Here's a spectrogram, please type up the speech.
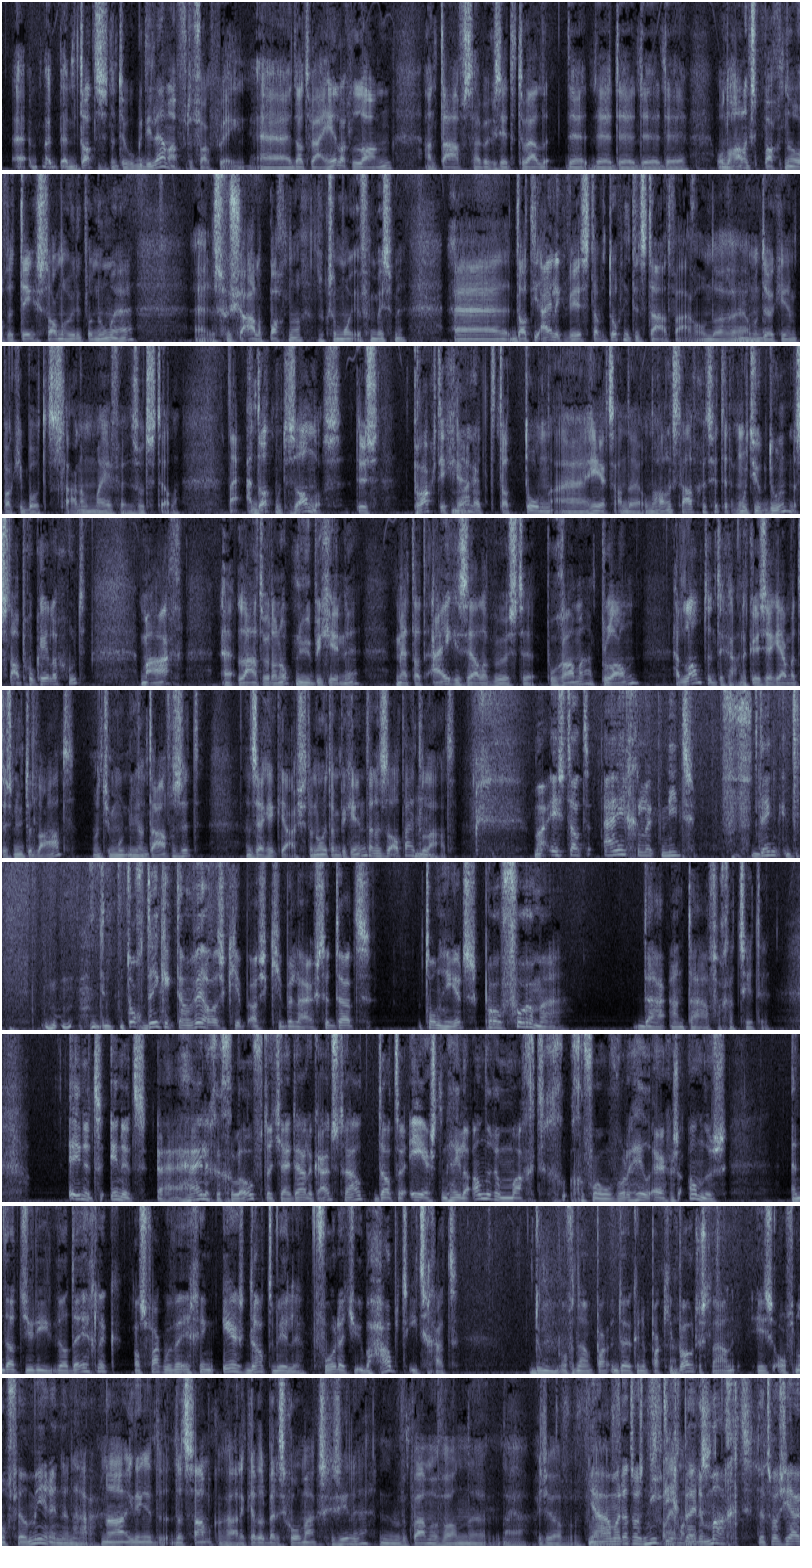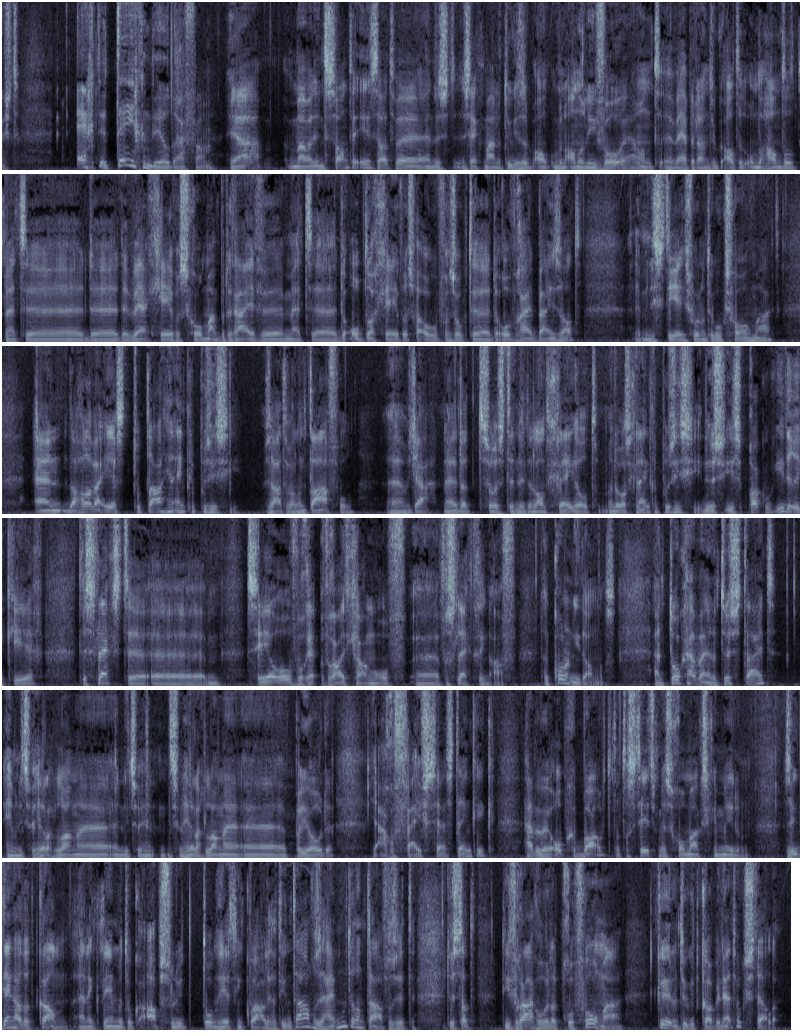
en dat is natuurlijk ook een dilemma voor de vakbeweging. Eh, dat wij heel erg lang aan tafels hebben gezeten... terwijl de, de, de, de, de, de onderhandelingspartner of de tegenstander, hoe je het wil noemen... Hè, eh, de sociale partner, dat is ook zo'n mooi eufemisme... eh, dat die eigenlijk wist dat we toch niet in staat waren... om, er, eh, om een deukje in een pakje boter te slaan, om het maar even zo te stellen. Nou, en dat moet dus anders. Dus prachtig hè, dat, dat Ton eh Heerts aan de onderhandelingstafel gaat zitten. Dat moet hij ook doen, dat snap ik ook heel erg goed. Maar eh, laten we dan ook nu beginnen met dat eigen zelfbewuste programma, plan... het land in te gaan. Dan kun je zeggen, ja, maar het is nu te laat, want je moet nu aan tafel zitten. Dan zeg ik, ja, als je er nooit aan begint, dan is het altijd te laat. Maar is dat eigenlijk niet... Denk, toch denk ik dan wel, als ik je, als ik je beluister... dat Ton Heerts pro forma daar aan tafel gaat zitten. In het, in het eh, heilige geloof dat jij duidelijk uitstraalt... dat er eerst een hele andere macht ge- gevormd worden, heel ergens anders. En dat jullie wel degelijk als vakbeweging eerst dat willen... voordat je überhaupt iets gaat doen. Of het nou een, deuk in een pakje boter slaan is... of nog veel meer in Den Haag. Nou, ik denk dat dat samen kan gaan. Ik heb dat bij de schoolmakers gezien. Hè. We kwamen van, eh, nou ja, weet je wel... Ja, maar dat was niet dicht bij de macht. Dat was juist echt het tegendeel daarvan. Ja, maar wat interessante is dat we, en dus zeg maar natuurlijk is het op op een ander niveau, hè, want eh, we hebben daar natuurlijk altijd onderhandeld met eh, de, de werkgevers, schoonmaakbedrijven, met eh, de opdrachtgevers, waar overigens ook de, de overheid bij zat. De ministeries worden natuurlijk ook schoongemaakt. En daar hadden wij eerst totaal geen enkele positie. We zaten wel aan tafel, uh, want ja, dat, zo is het in dit land geregeld. Maar er was geen enkele positie. Dus je sprak ook iedere keer de slechtste uh, CAO-vooruitgang of uh, verslechtering af. Dat kon er niet anders. En toch hebben wij in de tussentijd helemaal niet zo heel erg lange, niet zo, zo'n heel erg lange periode. Jaar of vijf, zes denk ik. Hebben wij opgebouwd dat er steeds meer schoonmakers gaan meedoen. Dus ik denk dat dat kan. En ik neem het ook absoluut Ton Heerts niet kwalijk dat hij aan tafel zit. Hij moet er aan tafel zitten. Dus dat, die vraag over dat proforma kun je natuurlijk het kabinet ook stellen.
